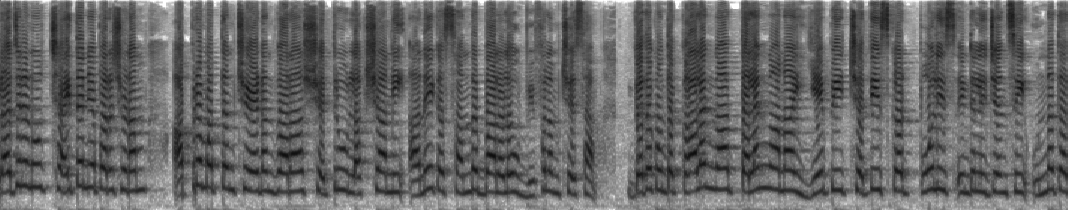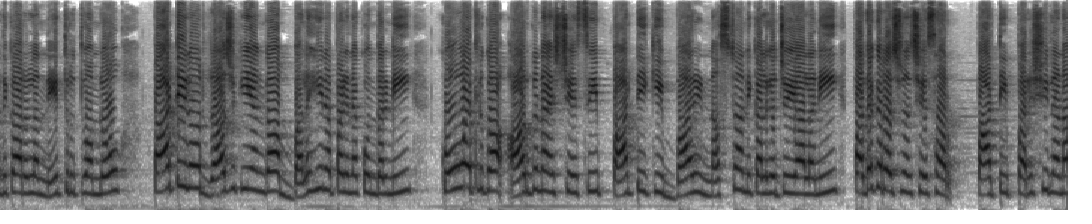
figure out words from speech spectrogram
ప్రజలను చైతన్యపరచడం అప్రమత్తం చేయడం ద్వారా శత్రువు లక్ష్యాన్ని అనేక సందర్భాలలో విఫలం చేశాం. గత కొంతకాలంగా Telangana AP Chhattisgarh police intelligence ఉన్నతాధికారుల నేతృత్వంలో పార్టీలో రాజకీయంగా బలహీనపడిన కొందరిని కోవట్లుగా ఆర్గనైజ్ చేసి పార్టీకి భారీ నష్టాన్ని కలుగజేయాలని పథక రచన చేశారు. పార్టీ పరిశీలన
